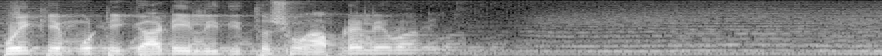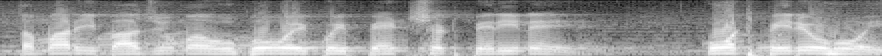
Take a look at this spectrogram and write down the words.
કોઈ કે મોટી ગાડી લીધી તો શું આપણે લેવાની તમારી બાજુમાં ઊભો હોય કોઈ પેન્ટ શર્ટ પહેરીને કોટ પહેર્યો હોય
